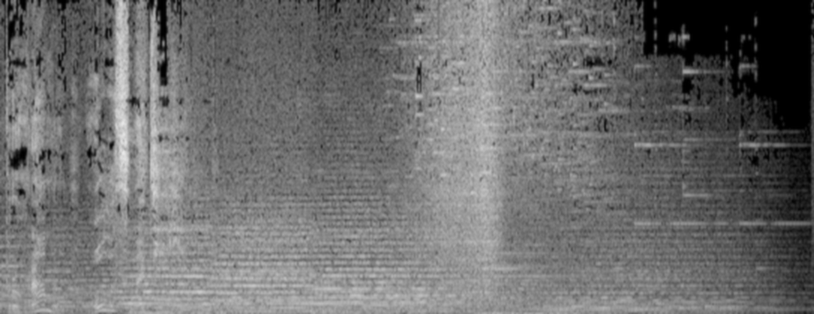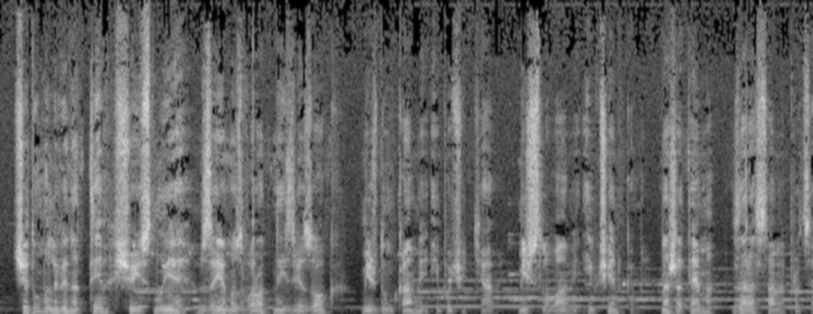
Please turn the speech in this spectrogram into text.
програму Голос надії. Чи думали ви над тим, що існує взаємозворотний зв'язок між думками і почуттями, між словами і вчинками? Наша тема зараз саме про це.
